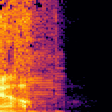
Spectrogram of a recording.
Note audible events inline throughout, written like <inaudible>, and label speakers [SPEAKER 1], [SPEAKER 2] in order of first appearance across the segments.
[SPEAKER 1] now.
